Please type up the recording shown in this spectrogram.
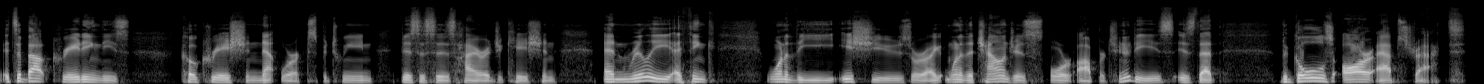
It's about creating these co-creation networks between businesses higher education. And really i think one of the issues or one of the challenges or opportunities is that the goals are abstract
